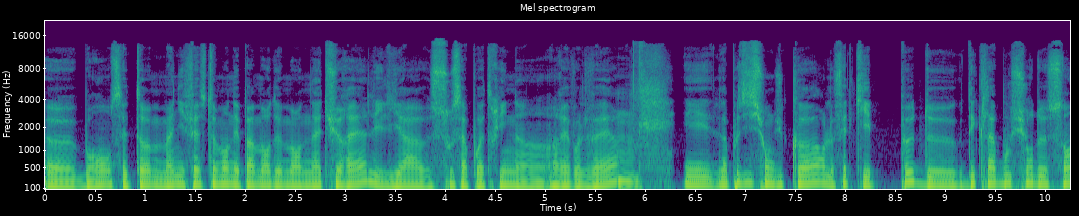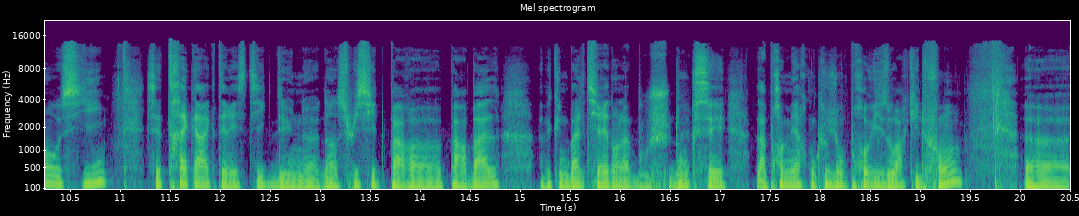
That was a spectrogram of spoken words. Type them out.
bon, cet homme manifestement n'est pas mort de mort naturelle. Il y a sous sa poitrine un, un revolver. Hmm. Et la position du corps, le fait qu'il y ait peu de d'éclaboussures de sang aussi. C'est très caractéristique d'une d'un suicide par euh, par balle avec une balle tirée dans la bouche. Donc c'est la première conclusion provisoire qu'ils font. Euh,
